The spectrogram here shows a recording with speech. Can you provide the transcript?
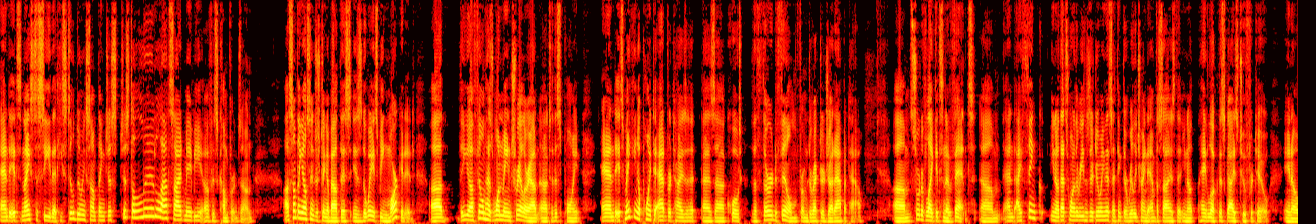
and it's nice to see that he's still doing something just just a little outside, maybe, of his comfort zone. Uh, something else interesting about this is the way it's being marketed. Uh, the uh, film has one main trailer out uh, to this point, and it's making a point to advertise it as, uh, quote, the third film from director Judd Apatow. Um, sort of like it's an event. Um, and I think, you know, that's one of the reasons they're doing this. I think they're really trying to emphasize that, you know, hey, look, this guy's two for two, you know,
